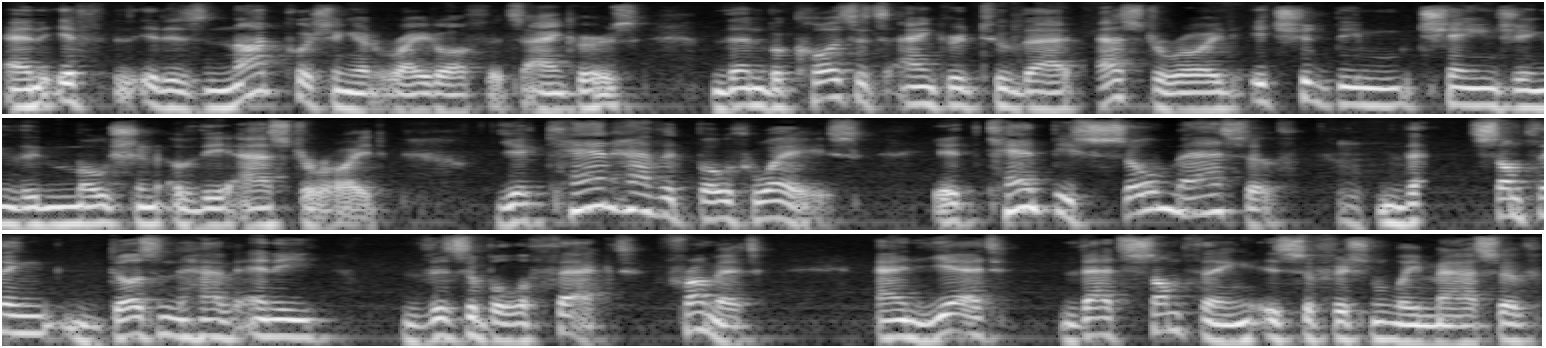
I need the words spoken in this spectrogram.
And if it is not pushing it right off its anchors, then because it's anchored to that asteroid, it should be changing the motion of the asteroid. You can't have it both ways. It can't be so massive hmm. that something doesn't have any visible effect from it, and yet that something is sufficiently massive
